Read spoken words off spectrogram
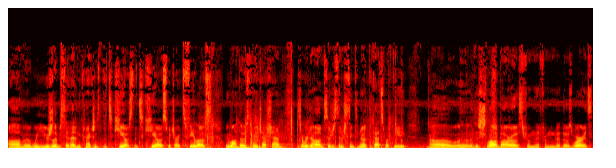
Um, we usually say that in connection to the tekios, the tekios, which are tefillos, we want those to reach Hashem. So we're um, so just interesting to note that that's what the uh, the shla borrows from the, from the, those words.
